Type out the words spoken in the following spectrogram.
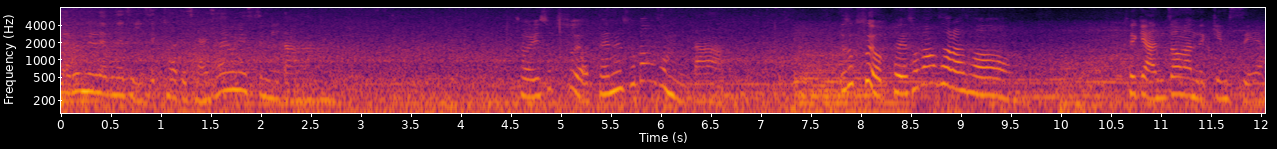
세븐일레븐에서 이지카드 잘 사용했습니다. 저희 숙소 옆에는 소방서입니다. 숙소 옆에 소방서라서 되게 안전한 느낌이에요.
